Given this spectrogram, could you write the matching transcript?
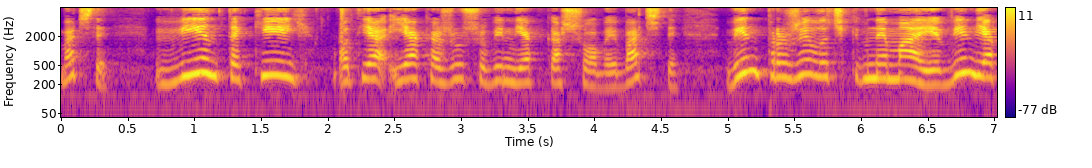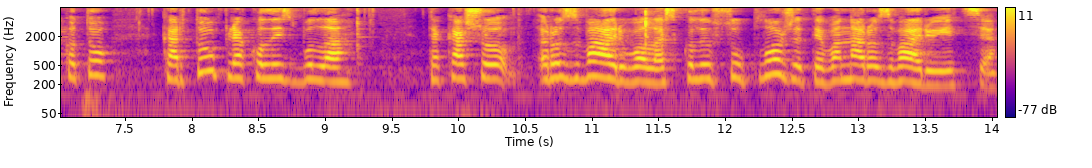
бачите, він такий, от я, я кажу, що він як кашовий, бачите? Він прожилочків не має. Він як ото картопля колись була, така, що розварювалась, коли в суп ложите, вона розварюється.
